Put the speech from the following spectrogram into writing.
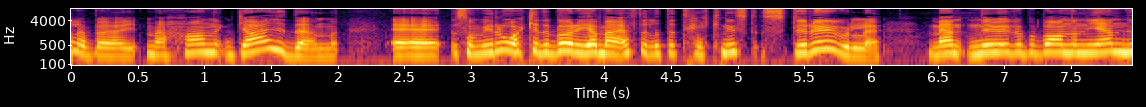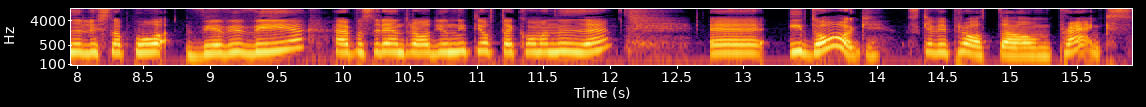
Lullaby med han guiden eh, som vi råkade börja med efter lite tekniskt strul. Men nu är vi på banan igen. Ni lyssnar på www här på Studentradion 98,9. Eh, idag ska vi prata om pranks.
